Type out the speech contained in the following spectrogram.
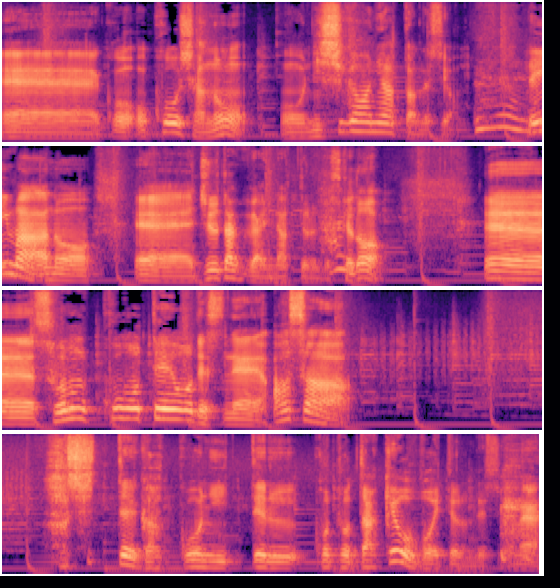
えーこう校舎のお西側にあったんですよ。うんで今あの、えー住宅街になってるんですけど、えーその校庭をですね朝走って学校に行ってることだけを覚えてるんですよね。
